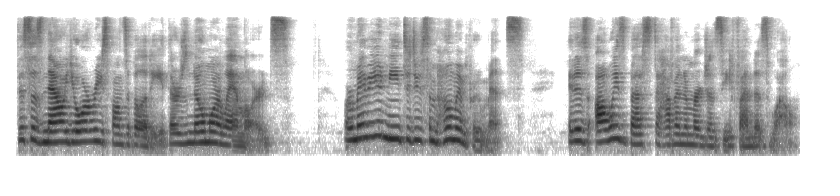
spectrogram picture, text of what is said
This is now your responsibility. There's no more landlords. Or maybe you need to do some home improvements. It is always best to have an emergency fund as well.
